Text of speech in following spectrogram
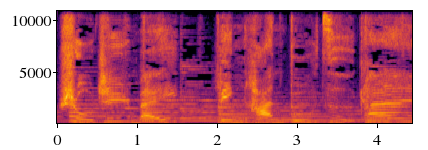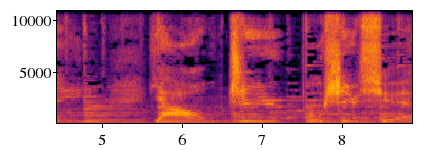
数枝梅凌寒独自开。遥知不是雪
